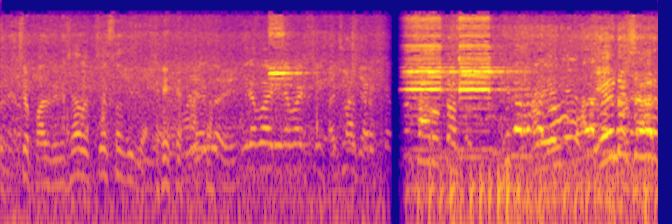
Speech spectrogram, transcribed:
వచ్చే పది నిమిషాలు వచ్చేస్తుంది ఇక ఏంటి సార్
